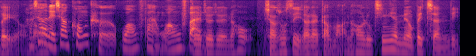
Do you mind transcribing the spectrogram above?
累哦，好像有点像空壳往返往返。对对对，然后想说自己到底在干嘛，然后如经验没有被整理。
